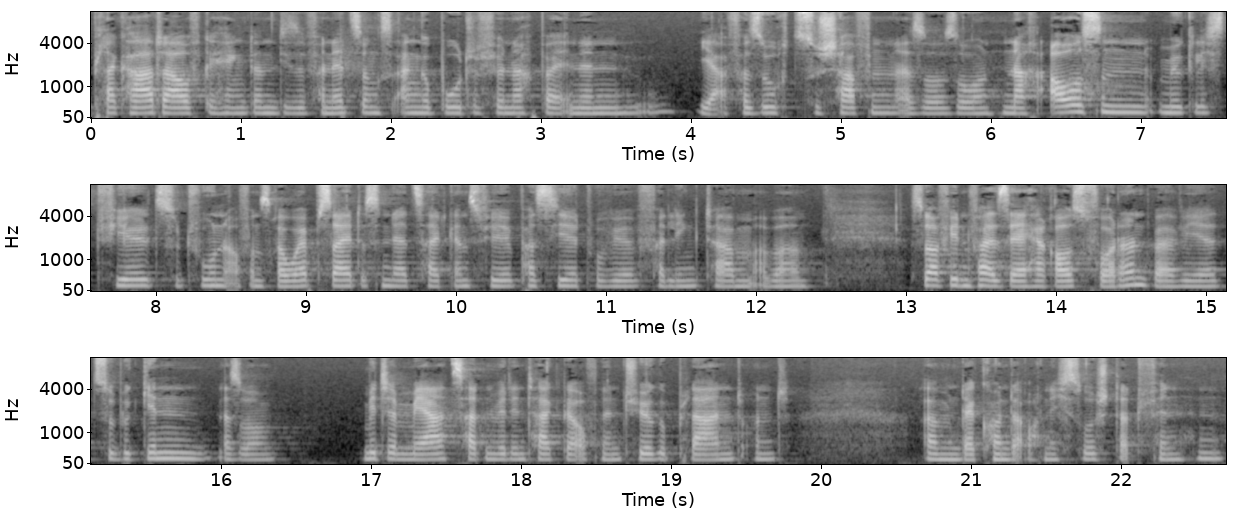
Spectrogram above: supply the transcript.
Plakate aufgehängt, dann diese Vernetzungsangebote für NachbarInnen ja, versucht zu schaffen. Also so nach außen möglichst viel zu tun. Auf unserer Website ist in der Zeit ganz viel passiert, wo wir verlinkt haben. Aber es war auf jeden Fall sehr herausfordernd, weil wir zu Beginn, also Mitte März hatten wir den Tag der offenen Tür geplant und ähm, der konnte auch nicht so stattfinden.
